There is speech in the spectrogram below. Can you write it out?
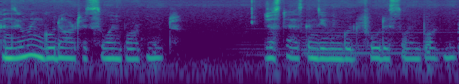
Consuming good art is so important, just as consuming good food is so important.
